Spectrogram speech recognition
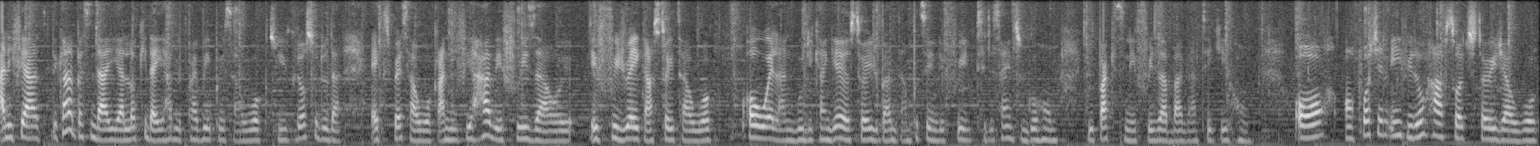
And if you are the kind of person that you're lucky that you have a private place at work too you could also do that. Express at work. And if you have a freezer or a fridge where you can store it at work all well and good. You can get your storage bag and put it in the fridge. To decide to go home you pack it in a freezer bag and take it home or unfortunately if you don't have such storage at work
